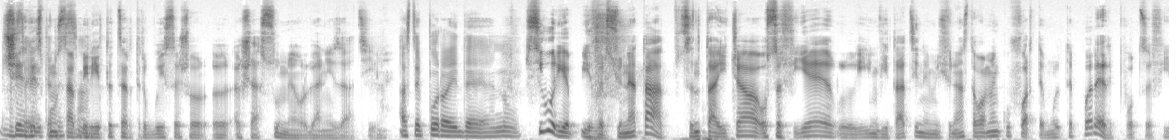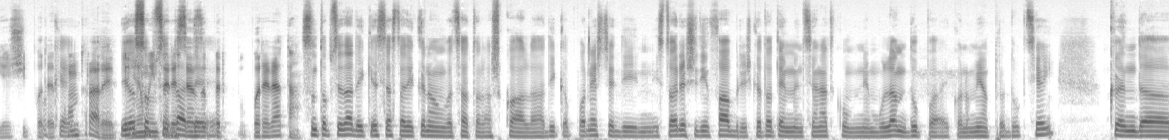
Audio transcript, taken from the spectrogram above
Ce e responsabilități ar trebui să-și, or- uh, își asume organizațiile? Asta e pur o idee, nu. Sigur, e, e versiunea ta. Sunt aici, o să fie uh, invitați în emisiunea asta oameni cu foarte multe păreri. Pot să fie și păreri Ok. contrare. Pe Eu mine mă sunt obsedat interesează de- pe părerea ta. Sunt obsedat de chestia asta de când am învățat-o la școală, adică pornește din istorie și din fabrici, că tot ai menționat cum ne mulăm după economia producției, când, uh,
